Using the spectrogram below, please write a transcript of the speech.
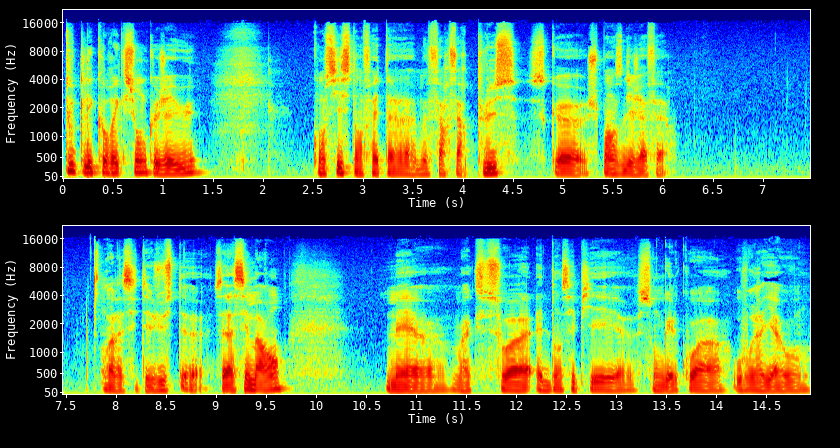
toutes les corrections que j'ai eues consistent en fait à me faire faire plus ce que je pense déjà faire. Voilà, c'était juste, euh, c'est assez marrant. Mais euh, que ce soit être dans ses pieds, euh, quoi, ouvrir Yao,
